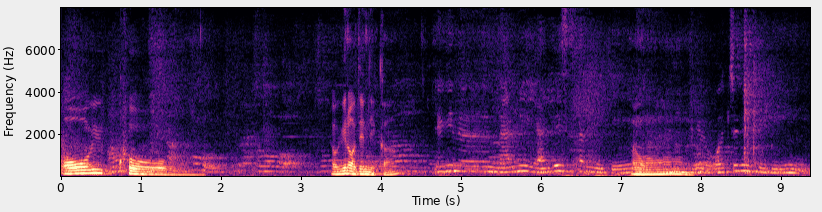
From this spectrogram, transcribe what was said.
어이코 여기는 어딥니까? 여기는 남이 양대수 산맥이 어. 그 원주민들이 네.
